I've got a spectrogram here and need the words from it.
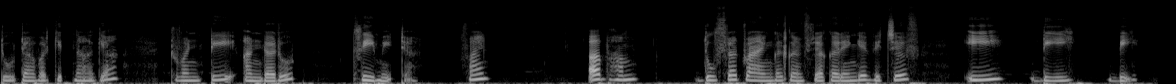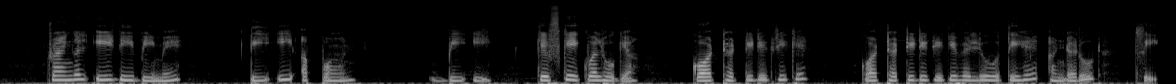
टू टावर कितना आ गया? Twenty under root three metre fine अब हम दूसरा ट्राइंगल कंसिडर करेंगे which is E D B triangle E D B में D E upon B E किसके इक्वल हो गया? कॉट थर्टी डिग्री के. कॉट थर्टी डिग्री की वैल्यू होती है अंडर रूट थ्री।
